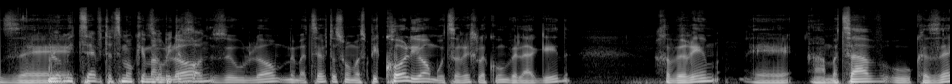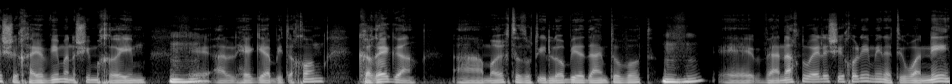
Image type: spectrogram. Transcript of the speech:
זה... הוא לא מיצב את עצמו כמר הוא ביטחון? לא, זה הוא לא ממצב את עצמו מספיק. כל יום הוא צריך לקום ולהגיד, חברים, אה, המצב הוא כזה שחייבים אנשים אחראים מהמם. אה, על הגה הביטחון. כרגע המערכת הזאת היא לא בידיים טובות. אה, ואנחנו אלה שיכולים, הנה, תראו, אני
